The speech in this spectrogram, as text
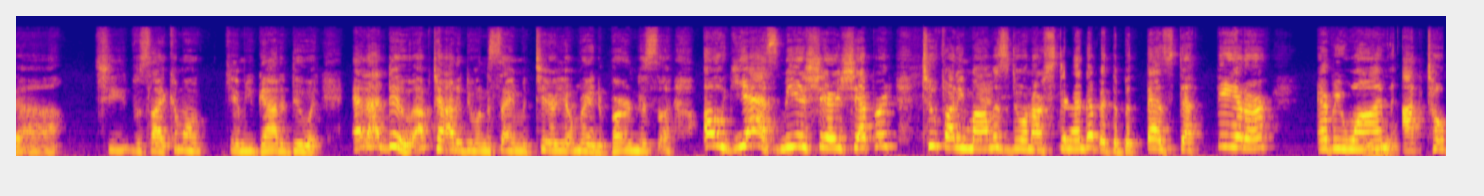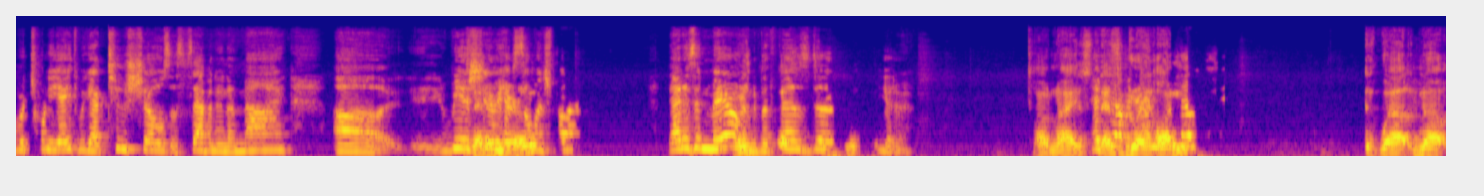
uh, she was like, "Come on, Kym, you got to do it." And I do. I'm tired of doing the same material. I'm ready to burn this. uh, Oh yes, me and Sherri Shepherd, two funny mamas, doing our stand up at the Bethesda Theater. Everyone, October 28th, we got two shows, a seven and a nine. Uh, me and Is that Sherri have so much fun. That is in Maryland, Where's- Bethesda Theater. Oh, nice. Have That's a great done- audience. Well, no,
